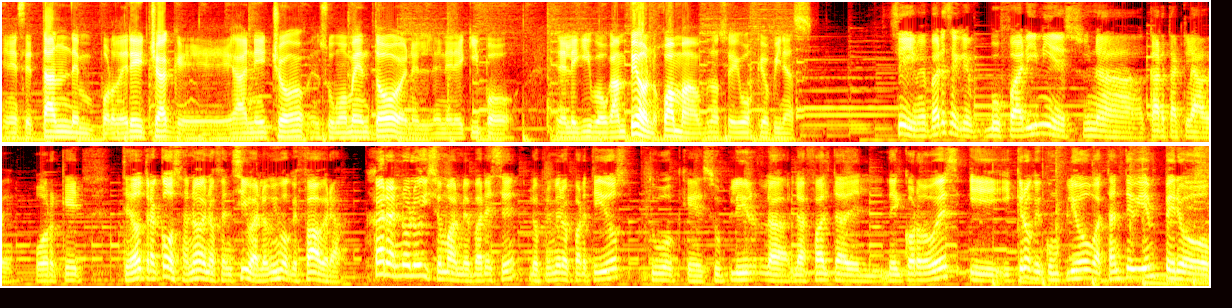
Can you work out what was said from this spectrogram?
en ese tándem por derecha que han hecho en su momento en el, en el equipo en el equipo campeón. Juanma, no sé vos qué opinas. Sí, me parece que Buffarini es una carta clave, porque te da otra cosa, ¿no? En ofensiva, lo mismo que Fabra. Jara no lo hizo mal, me parece, los primeros partidos. Tuvo que suplir la, falta del, cordobés y, creo que cumplió bastante bien, pero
